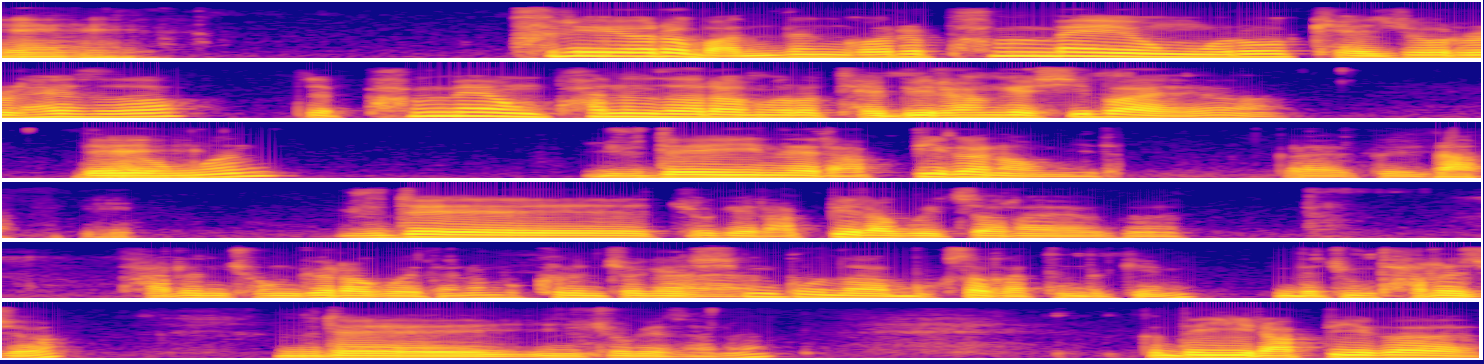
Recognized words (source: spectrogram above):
예. 프리웨어로 만든 거를 판매용으로 개조를 해서 이제 판매용 파는 사람으로 데뷔를 한 게 시바예요. 내용은 유대인의 랍비가 나옵니다. 그러니까 그 랍비. 유대 쪽에 랍비라고 있잖아요. 그 다른 종교라고 해야 되나? 뭐 그런 쪽의 아. 신부나 목사 같은 느낌. 근데 좀 다르죠. 유대인 쪽에서는. 근데 이 랍비가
